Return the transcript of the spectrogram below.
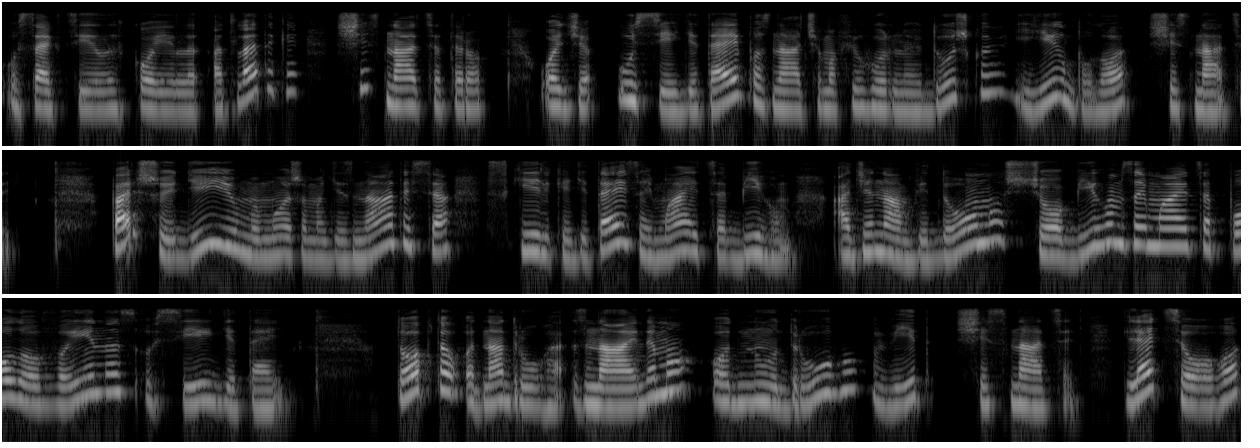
у секції легкої атлетики, 16. Отже, усіх дітей позначимо фігурною дужкою, їх було 16. Першою дією ми можемо дізнатися, скільки дітей займається бігом, адже нам відомо, що бігом займається половина з усіх дітей. Тобто одна друга. Знайдемо одну другу від 16. Для цього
